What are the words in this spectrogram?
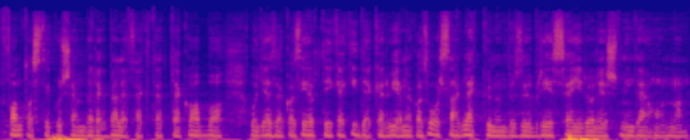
fantasztikus emberek belefektettek abba, hogy ezek az értékek ide kerüljenek az ország legkülönbözőbb részeiről és mindenhonnan.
